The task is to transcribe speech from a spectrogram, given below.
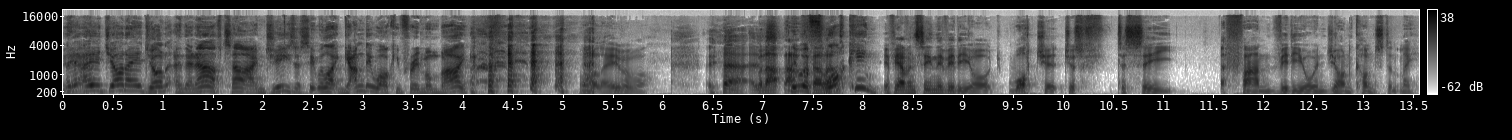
Hey, Yeah. hey, John, hey, John, and then half time, Jesus, it was like Gandhi walking through Mumbai. Unbelievable. Yeah, But that, that they were fella, flocking. If you haven't seen the video, watch it just f- to see a fan videoing John constantly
